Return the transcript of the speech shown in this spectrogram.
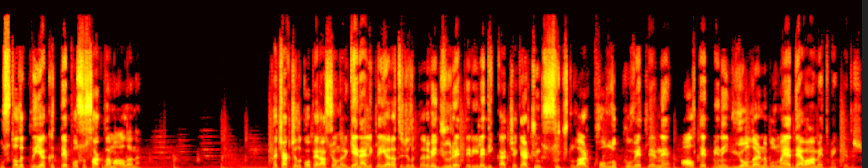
Ustalıklı yakıt deposu saklama alanı. Kaçakçılık operasyonları genellikle yaratıcılıkları ve cüretleriyle dikkat çeker çünkü suçlular kolluk kuvvetlerini alt etmenin yollarını bulmaya devam etmektedir.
